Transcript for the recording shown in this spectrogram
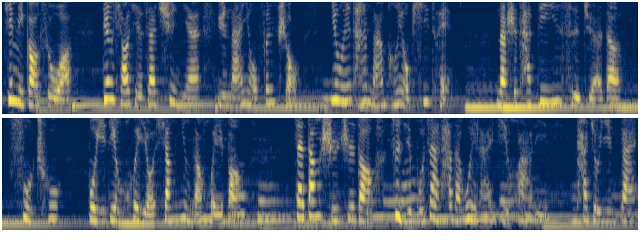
吉米告诉我。丁小姐在去年与男友分手，因为她男朋友劈腿。那是她第一次觉得付出不一定会有相应的回报。在当时知道自己不在他的未来计划里，他就应该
